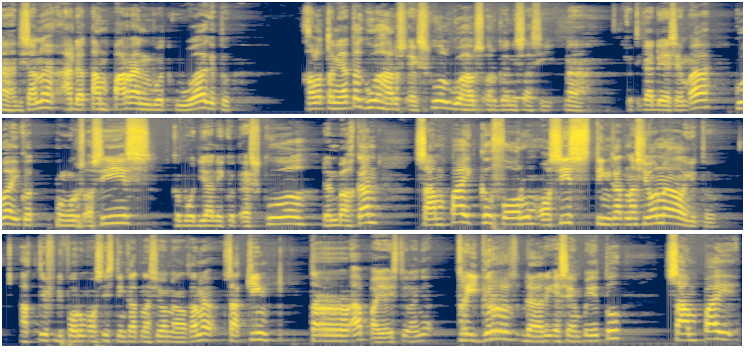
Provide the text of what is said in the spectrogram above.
Nah di sana ada tamparan buat gua gitu. Kalau ternyata gua harus ekskul, gua harus organisasi. Nah ketika di SMA, gua ikut pengurus osis, kemudian ikut ekskul dan bahkan sampai ke forum osis tingkat nasional gitu. Aktif di forum osis tingkat nasional. Karena saking ter apa ya istilahnya trigger dari SMP itu sampai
